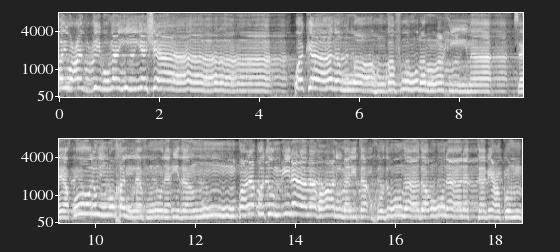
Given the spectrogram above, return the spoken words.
ويعذب من يشاء. وكان الله غفورا رحيما. سيقول المخلفون إذا انطلقتم إلى مغانم لتأخذوها ذرونا نتبعكم.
